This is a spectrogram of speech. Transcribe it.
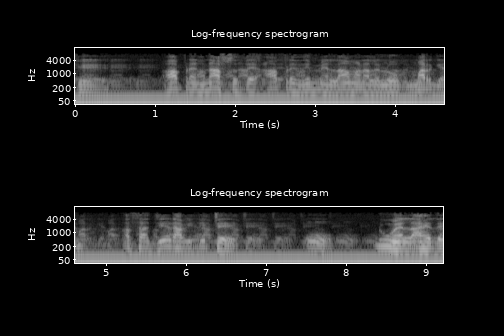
کہ اپنے نفس دے اپنے ذمہ لاون والے لوگ مر گئے اساں جیڑا بھی ڈٹھے، او ڈوہیں لاہے دے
